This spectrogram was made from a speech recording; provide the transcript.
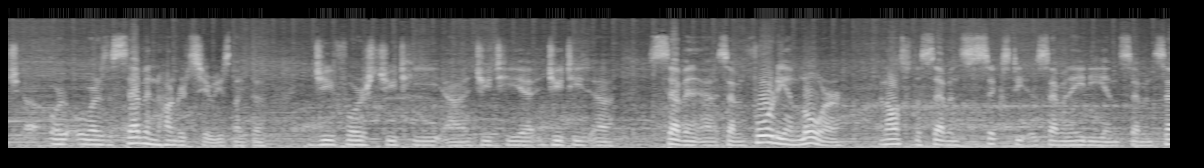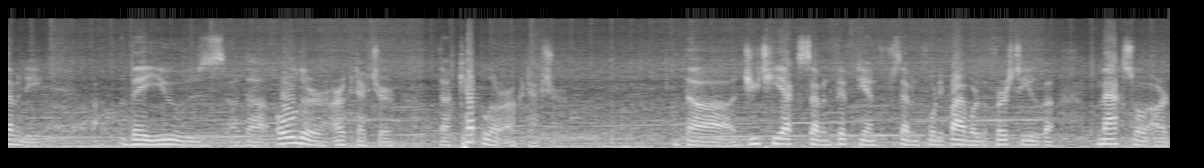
G uh, or, or the 700 series, like the GeForce GT uh, GT uh, GT uh, 7 uh, 740 and lower, and also the 760, 780 and 770. Uh, they use the older architecture, the Kepler architecture. The GTX 750 and 745 were the first to use the Maxwell art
